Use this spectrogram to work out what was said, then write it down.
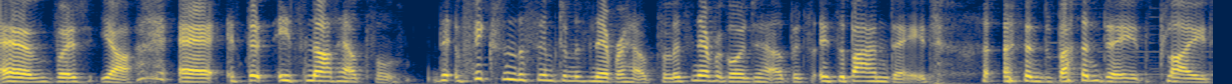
Um, but yeah, uh, it, it's not helpful. The, fixing the symptom is never helpful. It's never going to help. It's it's a band aid, and band aid applied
